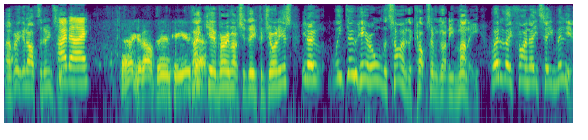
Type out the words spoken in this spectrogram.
a very good afternoon to you. Hi, Dai. Uh, good afternoon to you, Thank sir. you very much indeed for joining us. You know, we do hear all the time the cops haven't got any money. Where do they find 18 million?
